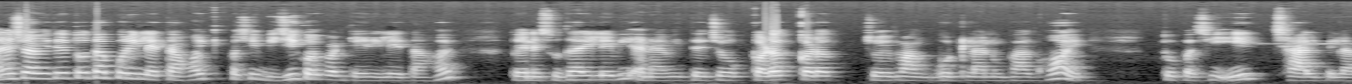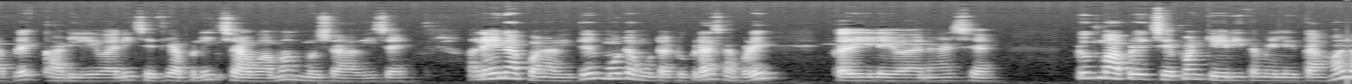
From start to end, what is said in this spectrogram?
અને જો આવી રીતે તોતાપુરી લેતા હોય કે પછી બીજી કોઈ પણ કેરી લેતા હોય, તો એને સુધારી લેવી અને આવી રીતે જો કડક કડક જો એમાં ગોટલાનો ભાગ હોય, તો પછી એ છાલ પેલા આપણે કાઢી લેવાની, જેથી આપણને ચાવવામાં મજા આવી જાય. અને એના પણ આવી રીતે મોટા મોટા ટુકડા જ આપણે કરી લેવાના છે. ટૂંકમાં આપણે જે પણ કેરી તમે લેતા હોય,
